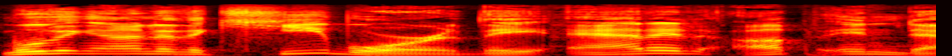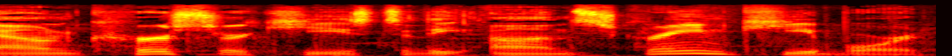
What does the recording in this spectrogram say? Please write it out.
Moving on to the keyboard, they added up and down cursor keys to the on screen keyboard.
